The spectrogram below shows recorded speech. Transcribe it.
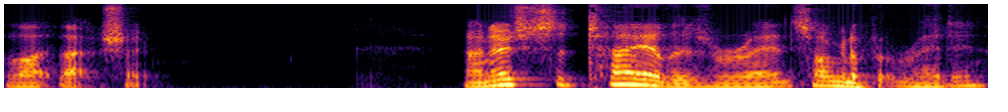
like that shape. I notice the tail is red, so I'm going to put red in.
